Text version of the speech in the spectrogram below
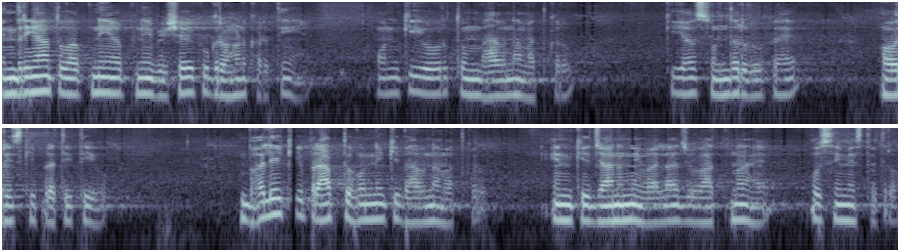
इंद्रियाँ तो अपने अपने विषय को ग्रहण करती हैं, उनकी ओर तुम भावना मत करो कि यह सुंदर रूप है और इसकी प्रतीति हो। भले के प्राप्त होने की भावना मत करो। इनके जानने वाला जो आत्मा है, उसी में स्थित रहो।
